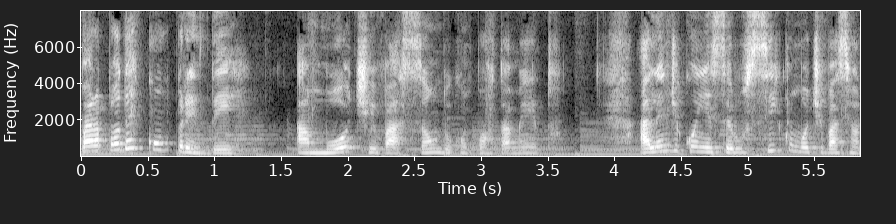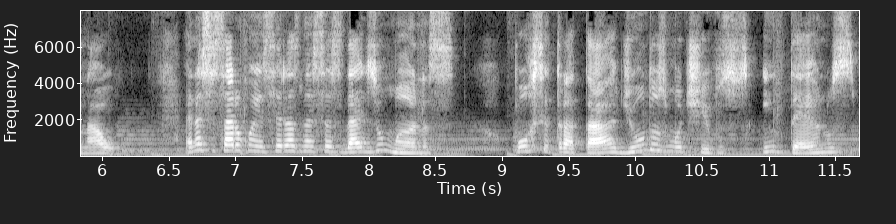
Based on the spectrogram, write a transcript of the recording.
Para poder compreender a motivação do comportamento, além de conhecer o ciclo motivacional, é necessário conhecer as necessidades humanas, por se tratar de um dos motivos internos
